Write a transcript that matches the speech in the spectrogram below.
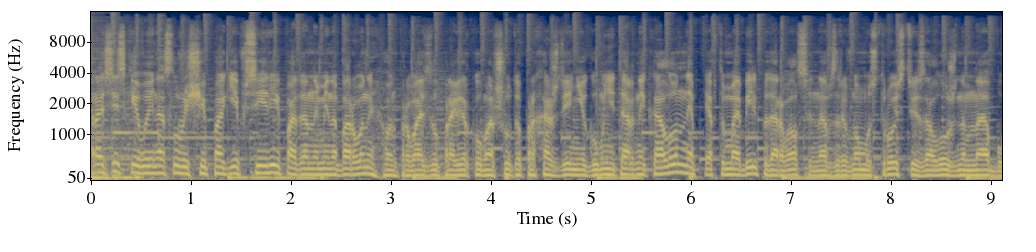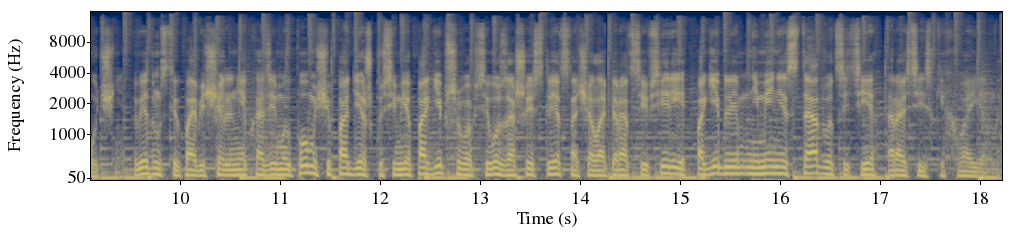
Российский военнослужащий погиб в Сирии. По данным Минобороны, он проводил проверку маршрута прохождения гуманитарной колонны, и автомобиль подорвался на взрывном устройстве, заложенном на обочине. В ведомстве пообещали необходимую помощь и поддержку семье погибшего. Всего за 6 лет с начала операции в Сирии погибли не менее 120 российских военных.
